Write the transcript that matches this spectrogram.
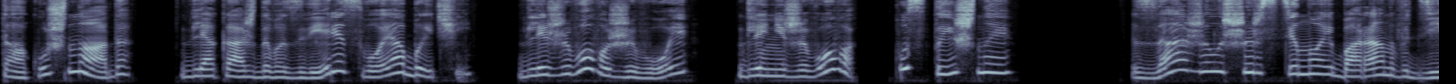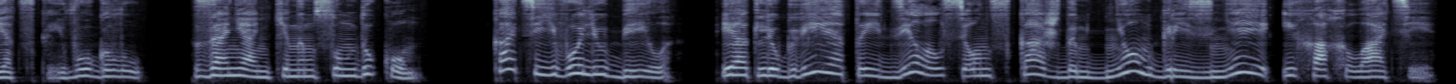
«Так уж надо. Для каждого зверя свой обычай. Для живого — живое, для неживого — пустышное». Зажил шерстяной баран в детской, в углу, за нянькиным сундуком. Катя его любила, и от любви этой делался он с каждым днем грязнее и хохлатее.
